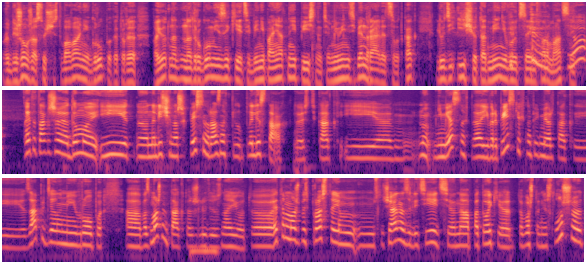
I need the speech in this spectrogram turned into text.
рубежом же о существовании группы, которая поет на, на другом языке, тебе непонятные песни, но тем не менее тебе нравится. Вот как люди ищут, обмениваются информацией. Это также, думаю, и э, наличие наших песен в разных плейлистах, то есть как и эм, ну, не местных, да, европейских, например, так и за пределами Европы. А, возможно, так тоже люди узнают. Э, это может быть просто им случайно залететь на потоке того, что они слушают,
